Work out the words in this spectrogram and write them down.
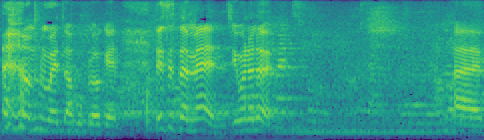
we're double vlogging. This is the men's, you want to look? Um,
